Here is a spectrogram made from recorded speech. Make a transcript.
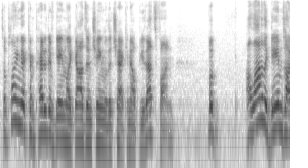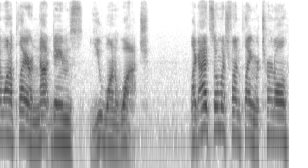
So playing a competitive game like Gods Unchained with a chat can help you. That's fun. But a lot of the games I want to play are not games you want to watch. Like, I had so much fun playing Returnal,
